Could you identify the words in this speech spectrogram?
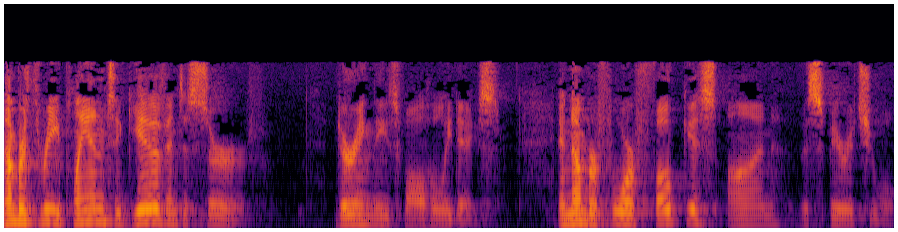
Number three, plan to give and to serve during these fall holy days. And number four, focus on the spiritual.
